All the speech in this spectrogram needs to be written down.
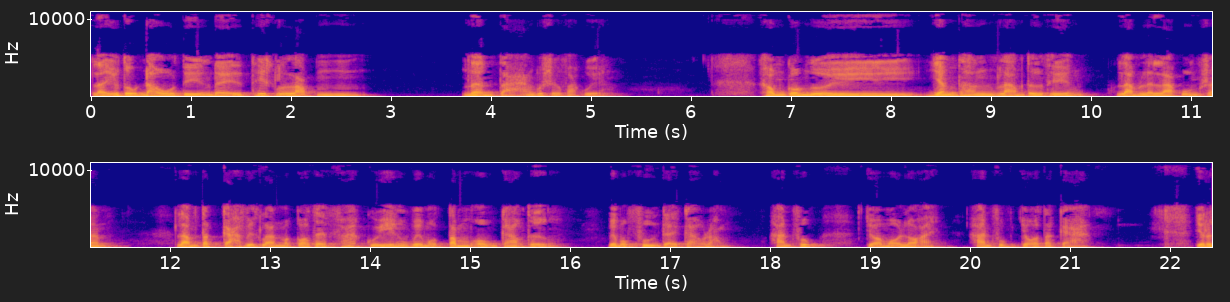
là yếu tố đầu tiên để thiết lập nền tảng của sự phát nguyện. Không có người dấn thân làm từ thiện, làm lệ lạc quần sanh làm tất cả việc lành mà có thể phát nguyện với một tâm hồn cao thượng với một phương trời cao rộng hạnh phúc cho mọi loại, hạnh phúc cho tất cả. Do đó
